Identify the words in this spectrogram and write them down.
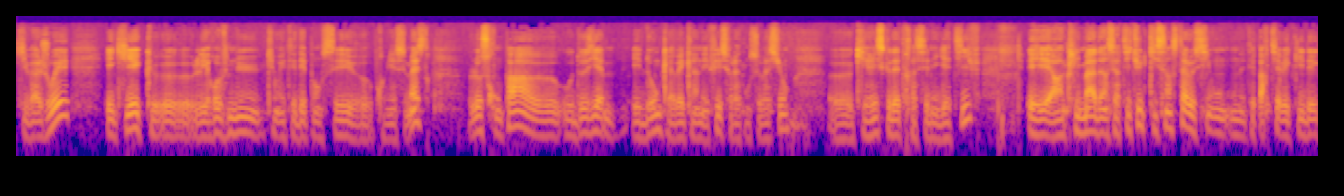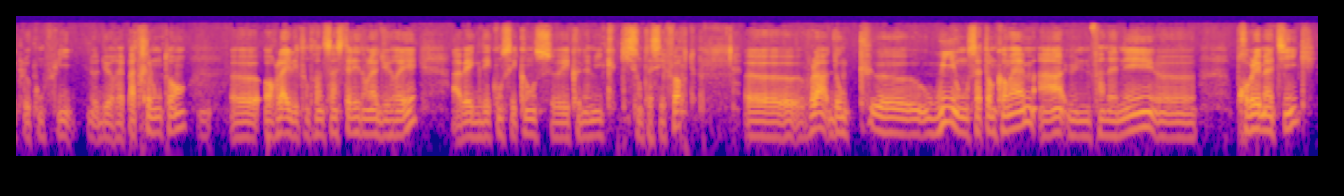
qui va jouer, et qui est que les revenus qui ont été dépensés au premier semestre ne le seront pas euh, au deuxième, et donc avec un effet sur la consommation euh, qui risque d'être assez négatif, et un climat d'incertitude qui s'installe aussi. On, était parti avec l'idée que le conflit ne durerait pas très longtemps, euh, or là il est en train de s'installer dans la durée, avec des conséquences économiques qui sont assez fortes. voilà, donc oui, on s'attend quand même à une fin d'année problématique,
